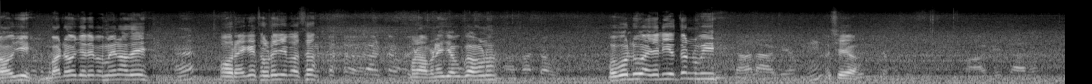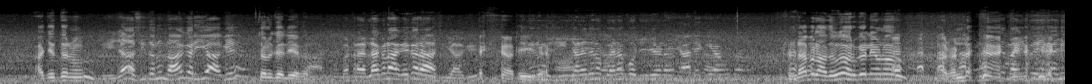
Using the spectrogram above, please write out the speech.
ਲਓ ਜੀ ਹੋ ਚਲੇ ਪੰਮੇ ਨਾਲ ਦੇ। ਹੈ? ਹੋਰ ਰਹਿ ਗਏ ਥੋੜੇ ਜਿਹੇ ਬਸ। ਹੁਣ ਆਪਣੇ ਜਾਊਗਾ ਹੁਣ। ਘੰਟਾ ਉਹ ਬੋਲੂ ਆ ਚਲੀ ਉਧਰ ਨੂੰ ਵੀ। ਚਾਲ ਆ ਗਿਆ ਅੱਛਾ। ਆ ਗਏ ਚਾਲ ਅੱਜ ਇੱਧਰ ਨੂੰ। ਭੇਜਾ ਅਸੀਂ ਤੈਨੂੰ ਨਾ ਕਰੀ ਆ ਗਏ। ਚਲੋ ਚੱਲੀਏ ਫਿਰ। ਮੈਂ ਟਰੈਲਾ ਕਢਾ ਕੇ ਘਰ ਆ ਸੀ ਆ ਗਏ। ਹਾਂ, ਠੀਕ ਹੈ ਮਸ਼ੀਨ ਵਾਲੇ ਦੇ ਨੂੰ ਕਹਿਣਾ ਪੁੱਜ ਜਾਣਾ ਯਾ ਲੈ ਕੇ ਆਉਂਗਾ ਠੰਡਾ ਪਿਲਾ ਦੂੰਗਾ ਹੋਰ ਕੀ ਲਿਆਉਣਾ? ਆ, ਠੰਡਾ। ਮੈਂ ਹੀ ਕਹੀ ਜਾਂਦੀ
